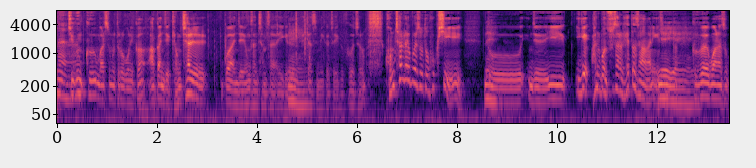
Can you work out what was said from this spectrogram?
네. 지금 그 말씀을 들어보니까 아까 이제 경찰 과 이제 용산 참사 얘기를 네. 했지 않습니까? 저희 그 그것처럼 검찰 내부에서도 혹시 네. 그 이제 이 이게 한 번 수사를 했던 상황 아니겠습니까? 예, 예, 예. 그거에 관해서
